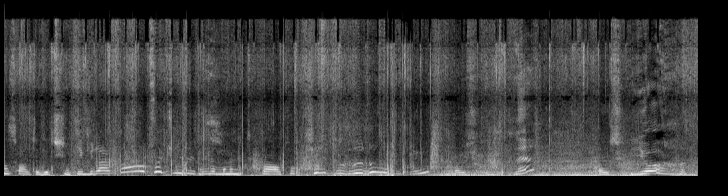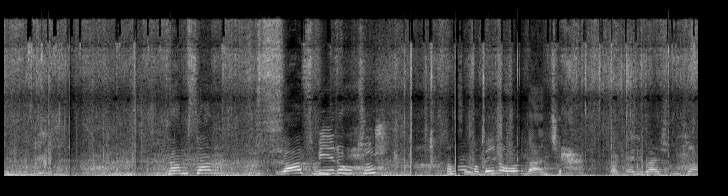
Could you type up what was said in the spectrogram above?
Nasıl alta geçeyim? Ya biraz daha alta geç. Mail bunun bir tık daha altı. Şey durdurdun mu bizi? Hayır. Ne? Hayır. Yok. tamam sen rahat bir yere otur. Tamam mı? Beni oradan çek. Bak Ali ben şimdi şu an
